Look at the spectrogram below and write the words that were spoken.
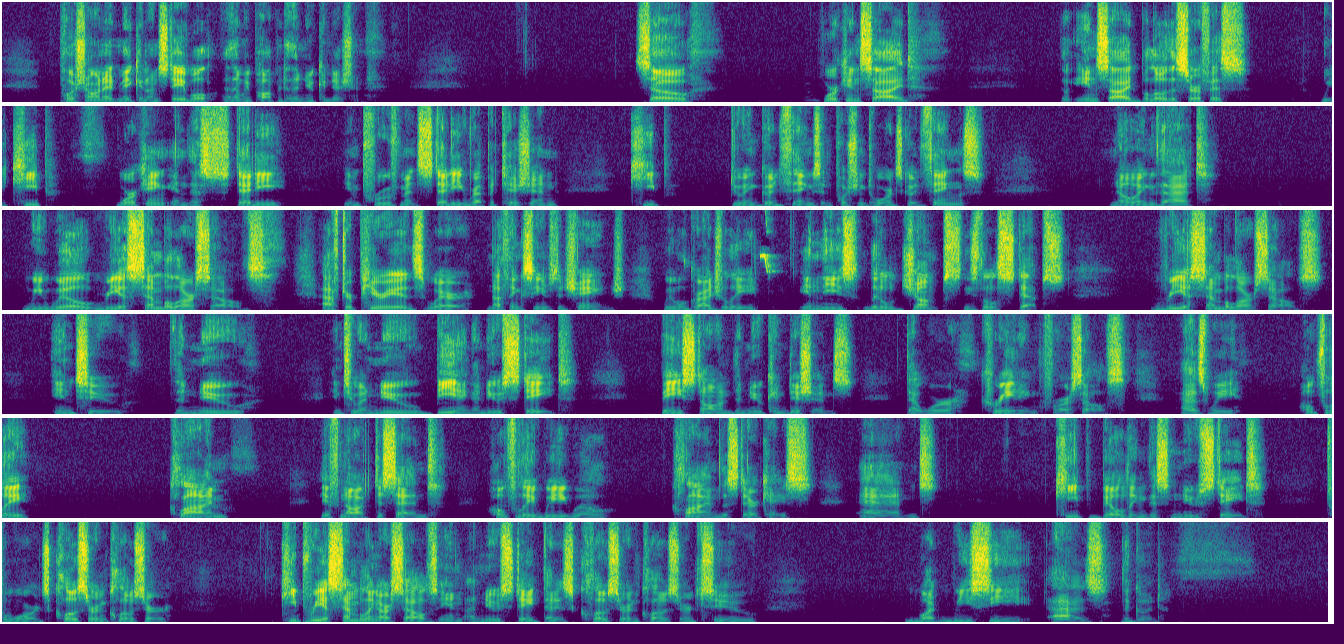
push on it, make it unstable, and then we pop into the new condition. So work inside, the inside below the surface, we keep working in this steady improvement, steady repetition, keep doing good things and pushing towards good things, knowing that we will reassemble ourselves after periods where nothing seems to change. We will gradually in these little jumps, these little steps, reassemble ourselves into the new, into a new being, a new state based on the new conditions that we're creating for ourselves as we hopefully climb, if not descend. Hopefully, we will climb the staircase and keep building this new state towards closer and closer keep reassembling ourselves in a new state that is closer and closer to what we see as the good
